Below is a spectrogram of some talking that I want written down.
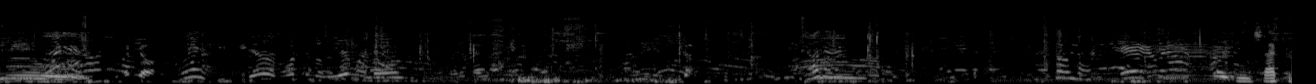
ಹ್ಞೂ ಸಾಕು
